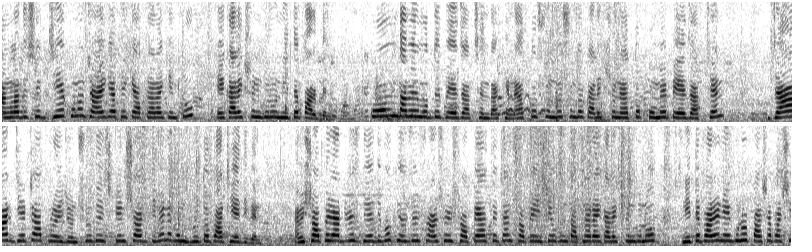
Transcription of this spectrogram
বাংলাদেশের যে কোনো জায়গা থেকে আপনারা কিন্তু এই কালেকশনগুলো নিতে পারবেন। কম দামের মধ্যে পেয়ে যাচ্ছেন, দেখেন। এত সুন্দর সুন্দর কালেকশন এত কমে পেয়ে যাচ্ছেন। যার যেটা প্রয়োজন, শুধু স্ক্রিনশট দিবেন এবং দ্রুত পাঠিয়ে দিবেন। আমি শপের অ্যাড্রেস দিয়ে দিব, কেউ যদি সরাসরি শপে আসতে চান শপে এসেও কিন্তু আপনারা এই কালেকশনগুলো নিতে পারেন। এগুলোর পাশাপাশি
